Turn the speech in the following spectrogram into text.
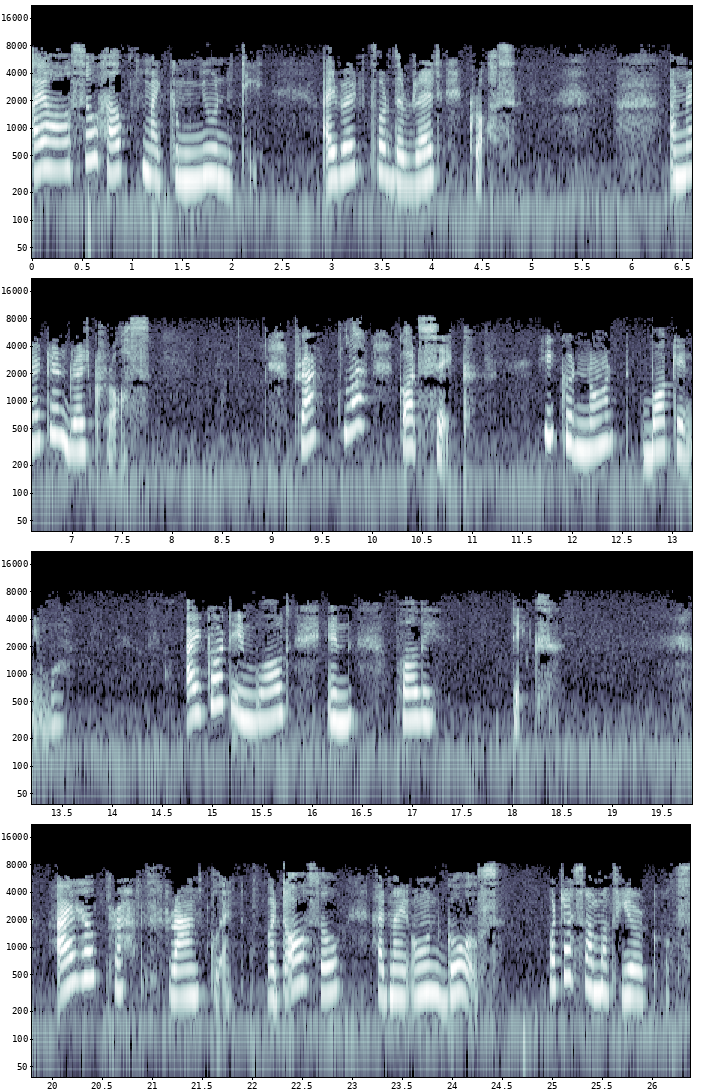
I also helped my community. I worked for the Red Cross, American Red Cross. Franklin got sick. He could not walk anymore. I got involved in politics. I helped Franklin, but also had my own goals. What are some of your goals?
